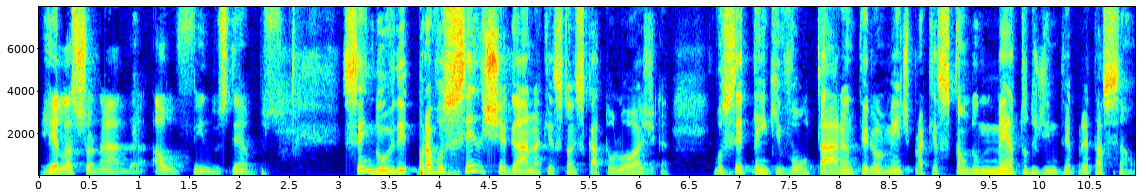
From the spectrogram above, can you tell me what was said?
relacionada ao fim dos tempos? Sem dúvida. Para você chegar na questão escatológica, você tem que voltar anteriormente para a questão do método de interpretação.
